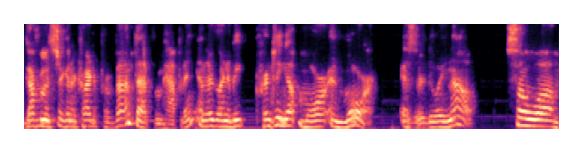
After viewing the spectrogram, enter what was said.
governments are going to try to prevent that from happening, and they're going to be printing up more and more as they're doing now. So uh,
